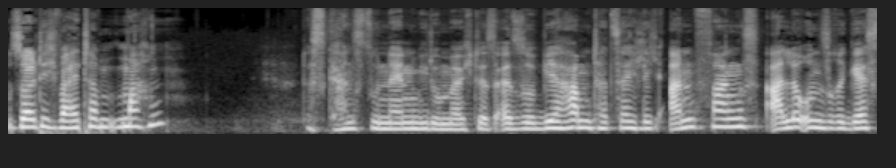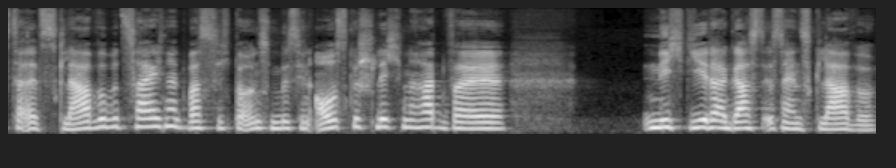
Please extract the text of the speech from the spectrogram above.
sollte ich weitermachen? Das kannst du nennen, wie du möchtest. Also wir haben tatsächlich anfangs alle unsere Gäste als Sklave bezeichnet, was sich bei uns ein bisschen ausgeschlichen hat, weil nicht jeder Gast ist ein Sklave.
